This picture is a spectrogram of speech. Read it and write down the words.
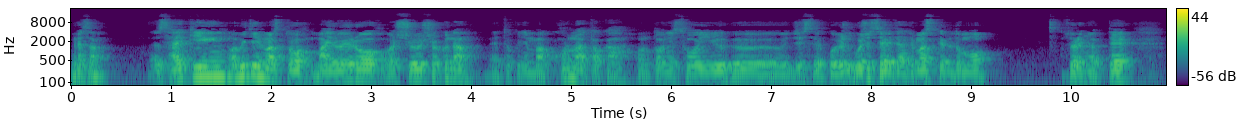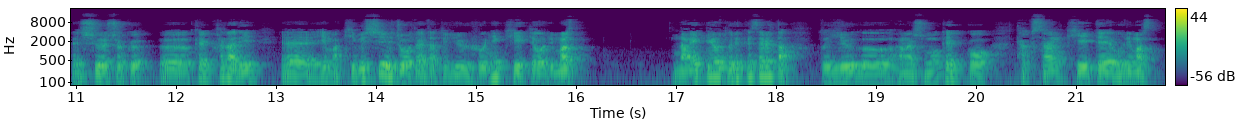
皆さん、最近を見てみますと、まあいろいろ就職難、特にまあコロナとか、本当にそういう実勢、ご時世でありますけれども、それによって就職、かなり今厳しい状態だというふうに聞いております。内定を取り消されたという話も結構たくさん聞いております。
